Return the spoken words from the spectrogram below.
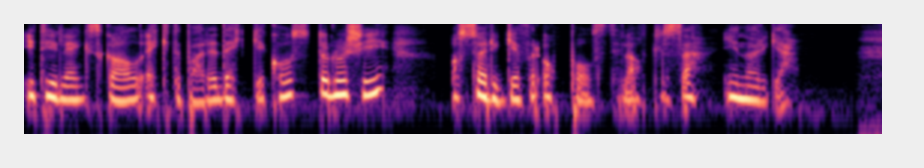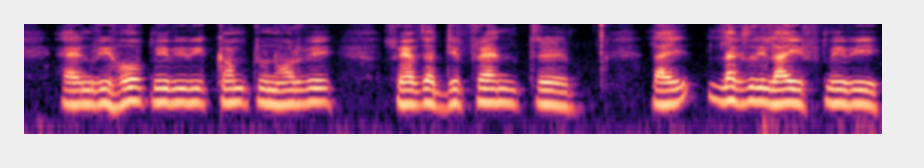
I tillegg skal ekteparet dekke kost og losji og sørge for oppholdstillatelse i Norge. and we hope maybe we come to Norway so have that different uh, li- luxury life maybe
